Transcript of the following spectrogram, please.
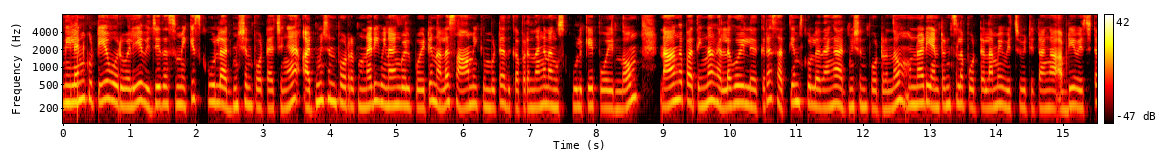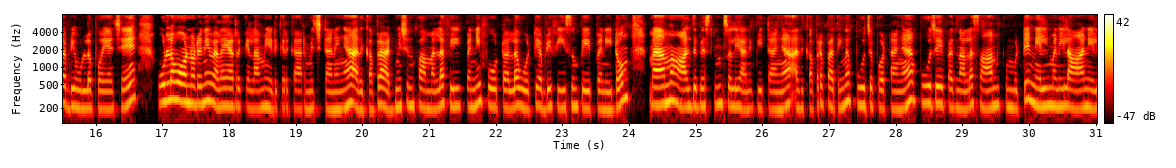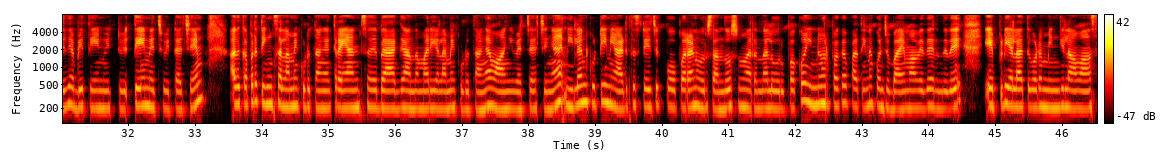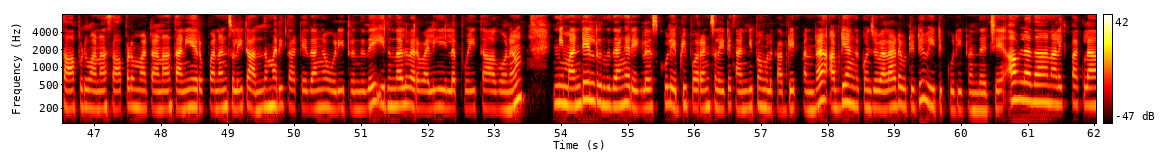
நிலன்குட்டியே ஒரு வழியே விஜயதசமிக்கு ஸ்கூலில் அட்மிஷன் போட்டாச்சுங்க. அட்மிஷன் போடுறதுக்கு முன்னாடி விநாயகோயில் போயிட்டு நல்லா சாமி கும்பிட்டு அதுக்கப்புறம் தாங்க நாங்கள் ஸ்கூலுக்கே போயிருந்தோம். நாங்கள் பார்த்தீங்கன்னா வெள்ளகோயிலில் இருக்கிற சத்தியம் ஸ்கூலில் தாங்க அட்மிஷன் போட்டிருந்தோம். முன்னாடி என்ட்ரன்ஸில் போட்டு எல்லாமே வச்சு விட்டுட்டாங்க. அப்படியே வச்சுட்டு அப்படியே உள்ளே போயாச்சு. உள்ளே போன உடனே விளையாடுறதுக்கு எல்லாமே எடுக்கிறக்க ஆரம்பிச்சிட்டானுங்க. அதுக்கப்புறம் அட்மிஷன் ஃபார்ம் எல்லாம் ஃபில் பண்ணி ஃபோட்டோ எல்லாம் ஒட்டி அப்படியே ஃபீஸும் பே பண்ணிட்டோம். மேமும் ஆல் தி பெஸ்ட்டுன்னு சொல்லி அனுப்பிட்டாங்க. அதுக்கப்புறம் பார்த்தீங்கன்னா பூஜை போட்டாங்க. பூஜை பார்த்து நல்லா சாமி கும்பிட்டு விட்டு நெல்மணியில் ஆண் எழுதி அப்படியே தேன் விட்டு தேன் வச்சு விட்டாச்சு. அதுக்கப்புறம் திங்ஸ் எல்லாமே கொடுத்தாங்க. க்ரையான்ஸு பேகு அந்த மாதிரி எல்லாமே கொடுத்தாங்க. வாங்கி வச்சாச்சுங்க. நிலன் குட்டி நீ அடுத்த ஸ்டேஜுக்கு போகிறான்னு ஒரு சந்தோஷமாக இருந்தாலும் ஒரு பக்கம். இன்னொரு பக்கம் பார்த்திங்கன்னா கொஞ்சம் பயமாகவே தான் இருந்தது. எப்படி எல்லாத்துக்கூட மிங்கிலாவான் சாப்பிடுவானா? சாப்பிட மாட்டானா? தனியாக இருப்பானான்னு சொல்லிட்டு அந்த மாதிரி தாட்டே தாங்க ஓடிட்டு இருந்தது. இருந்தாலும் வேறு வழியே இல்லை. போய் தான் ஆகணும். நீ மண்டேல இருந்து தாங்க ரெகுலர் ஸ்கூல் எப்படி போகிறான்னு சொல்லிட்டு கண்டிப்பாக உங்களுக்கு அப்டேட் பண்ணுறேன் அப்படியே அங்கே கொஞ்சம் விளாட விட்டுட்டு வீட்டுக்கு கூட்டிகிட்டு வந்தாச்சு. அவ்வளோதான் நாளைக்கு பார்க்கலாம்.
